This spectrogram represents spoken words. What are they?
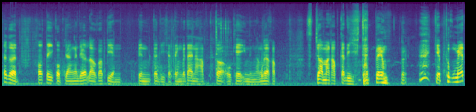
ถ้าเกิดเขาตีกบยางกันเยอะเราก็เปลี่ยน เป็นกระดีจัดเต็มไปได้นะครับ ก็โอเคอีกหนึ่งทางเลือกครับ สุดยอดมากครับกระดีจัดเต็ม เก็บทุกเม็ด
